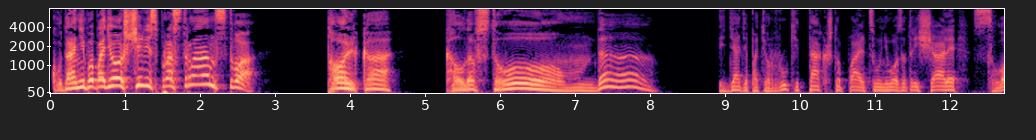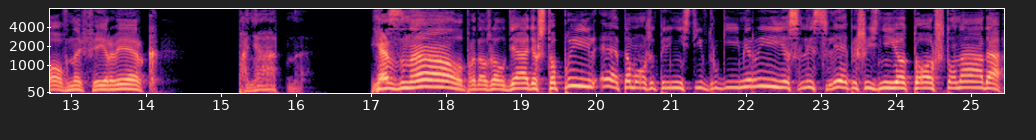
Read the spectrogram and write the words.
Куда не попадешь через пространство. Только колдовством, да. Дядя потер руки так, что пальцы у него затрещали, словно фейерверк. Понятно. «Я знал, — продолжал дядя, — что пыль это может перенести в другие миры, если слепишь из нее то, что надо.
